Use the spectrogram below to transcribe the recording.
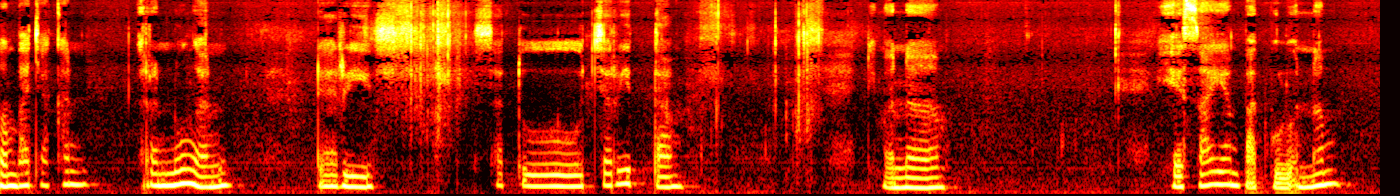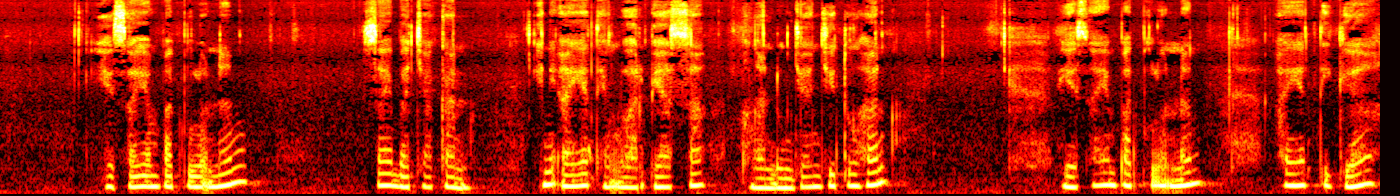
membacakan renungan dari satu cerita di mana Yesaya 46 Yesaya 46 saya bacakan. Ini ayat yang luar biasa mengandung janji Tuhan. Yesaya 46 ayat 3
